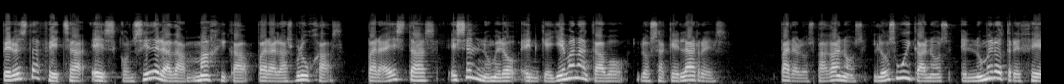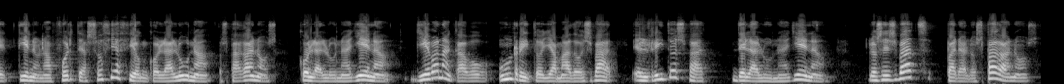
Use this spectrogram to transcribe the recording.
pero esta fecha es considerada mágica para las brujas. Para estas es el número en que llevan a cabo los aquelarres. Para los paganos y los wicanos, el número 13 tiene una fuerte asociación con la luna. Los paganos, con la luna llena, llevan a cabo un rito llamado Svat, el rito Svat de la luna llena. Los Svats, para los paganos,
